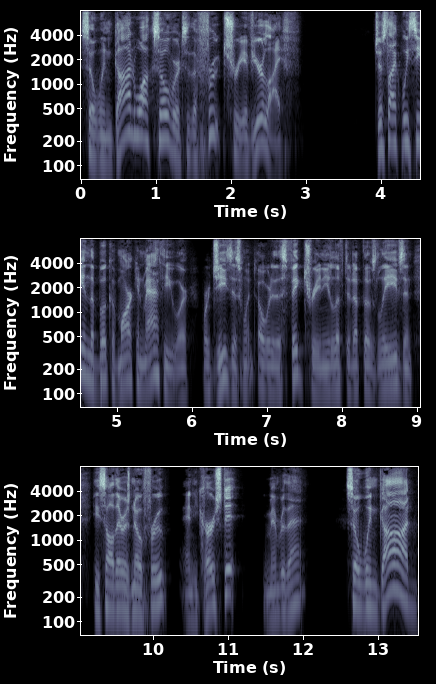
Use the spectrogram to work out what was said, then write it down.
So when God walks over to the fruit tree of your life, just like we see in the book of Mark and Matthew, where, where Jesus went over to this fig tree and he lifted up those leaves and he saw there was no fruit and he cursed it. Remember that? So when God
